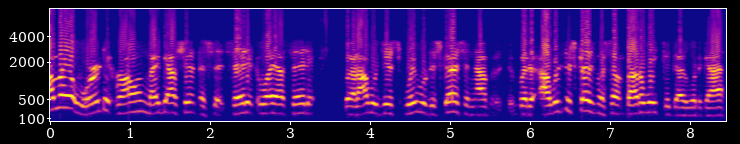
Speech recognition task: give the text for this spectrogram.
I may have worded it wrong. Maybe I shouldn't have said- it the way I said it. But I was just we were discussing. I, but I was discussing with something about a week ago with a guy,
